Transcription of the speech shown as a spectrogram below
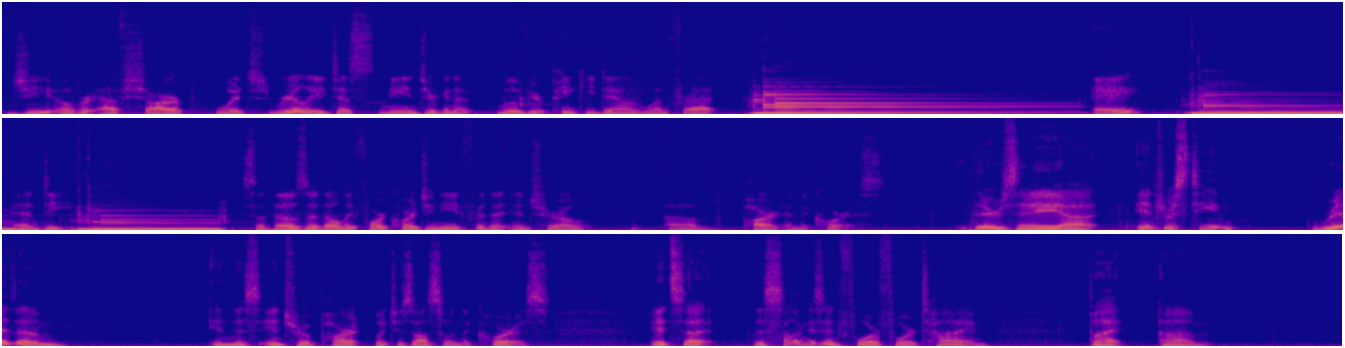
G over F sharp, which really just means you're going to move your pinky down one fret, A, and D. So those are the only four chords you need for the intro um, part and the chorus. There's a uh, interesting rhythm in this intro part, which is also in the chorus. It's a the song is in four four time, but um,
